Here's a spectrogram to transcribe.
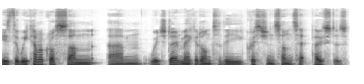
is that we come across some um, which don't make it onto the Christian sunset posters.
